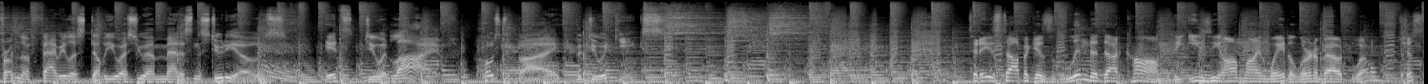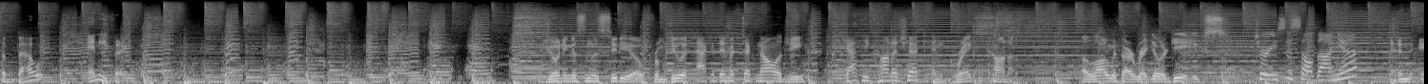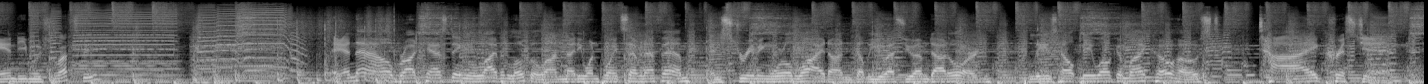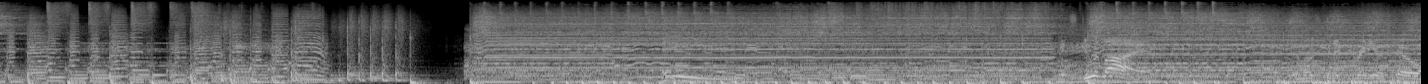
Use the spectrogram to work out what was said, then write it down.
From the fabulous WSUM Madison studios, it's Do It Live, hosted by the Do It Geeks. Today's topic is lynda.com, the easy online way to learn about, well, just about anything. Joining us in the studio from Do It Academic Technology, Kathy Konachek and Greg Conop. Along with our regular geeks, Teresa Saldana. and Andy Mushlewski. And now broadcasting live and local on 91.7 FM and streaming worldwide on WSUM.org. Please help me welcome my co host, Ty Christian. Hey. It's Do It Live, the most connected radio show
